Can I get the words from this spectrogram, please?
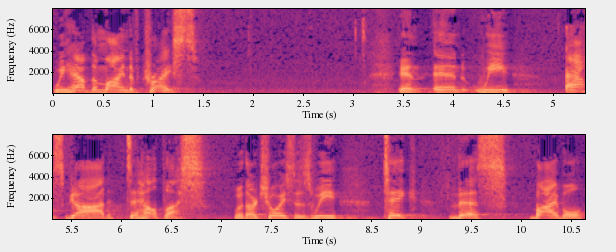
we have the mind of Christ. And, and we ask God to help us with our choices. We take this Bible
